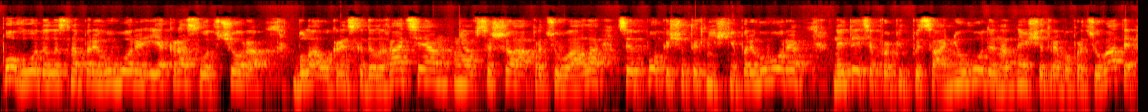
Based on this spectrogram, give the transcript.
погодились на переговори, і якраз от вчора була українська делегація е, в США, працювала. Це поки що технічні переговори. Не йдеться про підписання угоди. Над нею ще треба працювати.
